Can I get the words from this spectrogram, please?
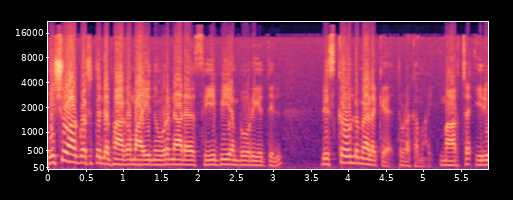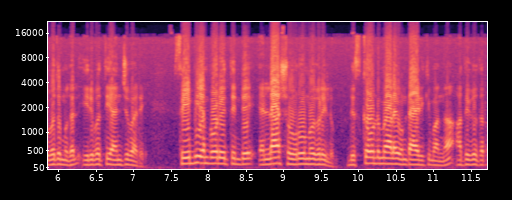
വിഷു ആഘോഷത്തിന്റെ ഭാഗമായി നൂറനാട് സി ബി എംപോറിയത്തിൽ ഡിസ്കൗണ്ട് മേളയ്ക്ക് തുടക്കമായി. മാർച്ച് ഇരുപത് മുതൽ ഇരുപത്തിയഞ്ച് വരെ സി ബി എംപോറിയത്തിന്റെ എല്ലാ ഷോറൂമുകളിലും ഡിസ്കൗണ്ട് മേള ഉണ്ടായിരിക്കുമെന്ന് അധികൃതർ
